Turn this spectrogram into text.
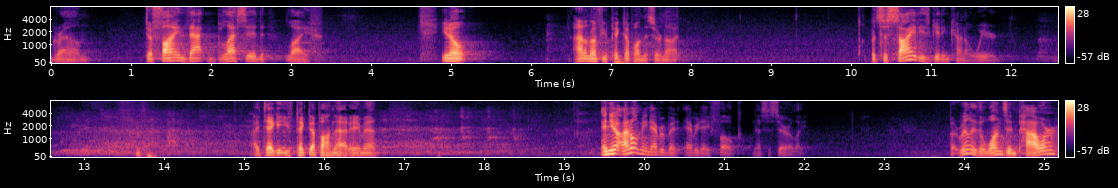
ground, to find that blessed life. You know, I don't know if you picked up on this or not. But society is getting kind of weird. I take it you've picked up on that. Amen. And you know, I don't mean everybody, everyday folk necessarily. But really, the ones in power,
